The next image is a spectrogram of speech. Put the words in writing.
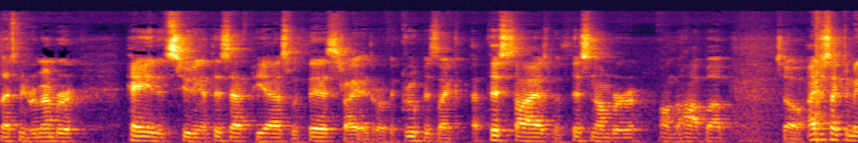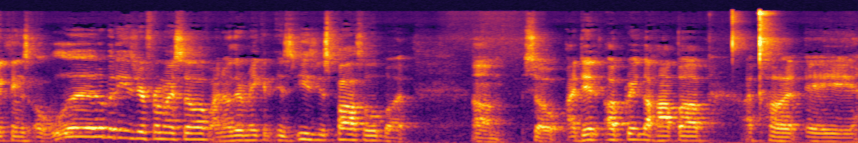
lets me remember, hey, it's shooting at this FPS with this, right? Or the group is like at this size with this number on the hop up. So I just like to make things a little bit easier for myself. I know they're making it as easy as possible, but um, so I did upgrade the hop up. I put a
